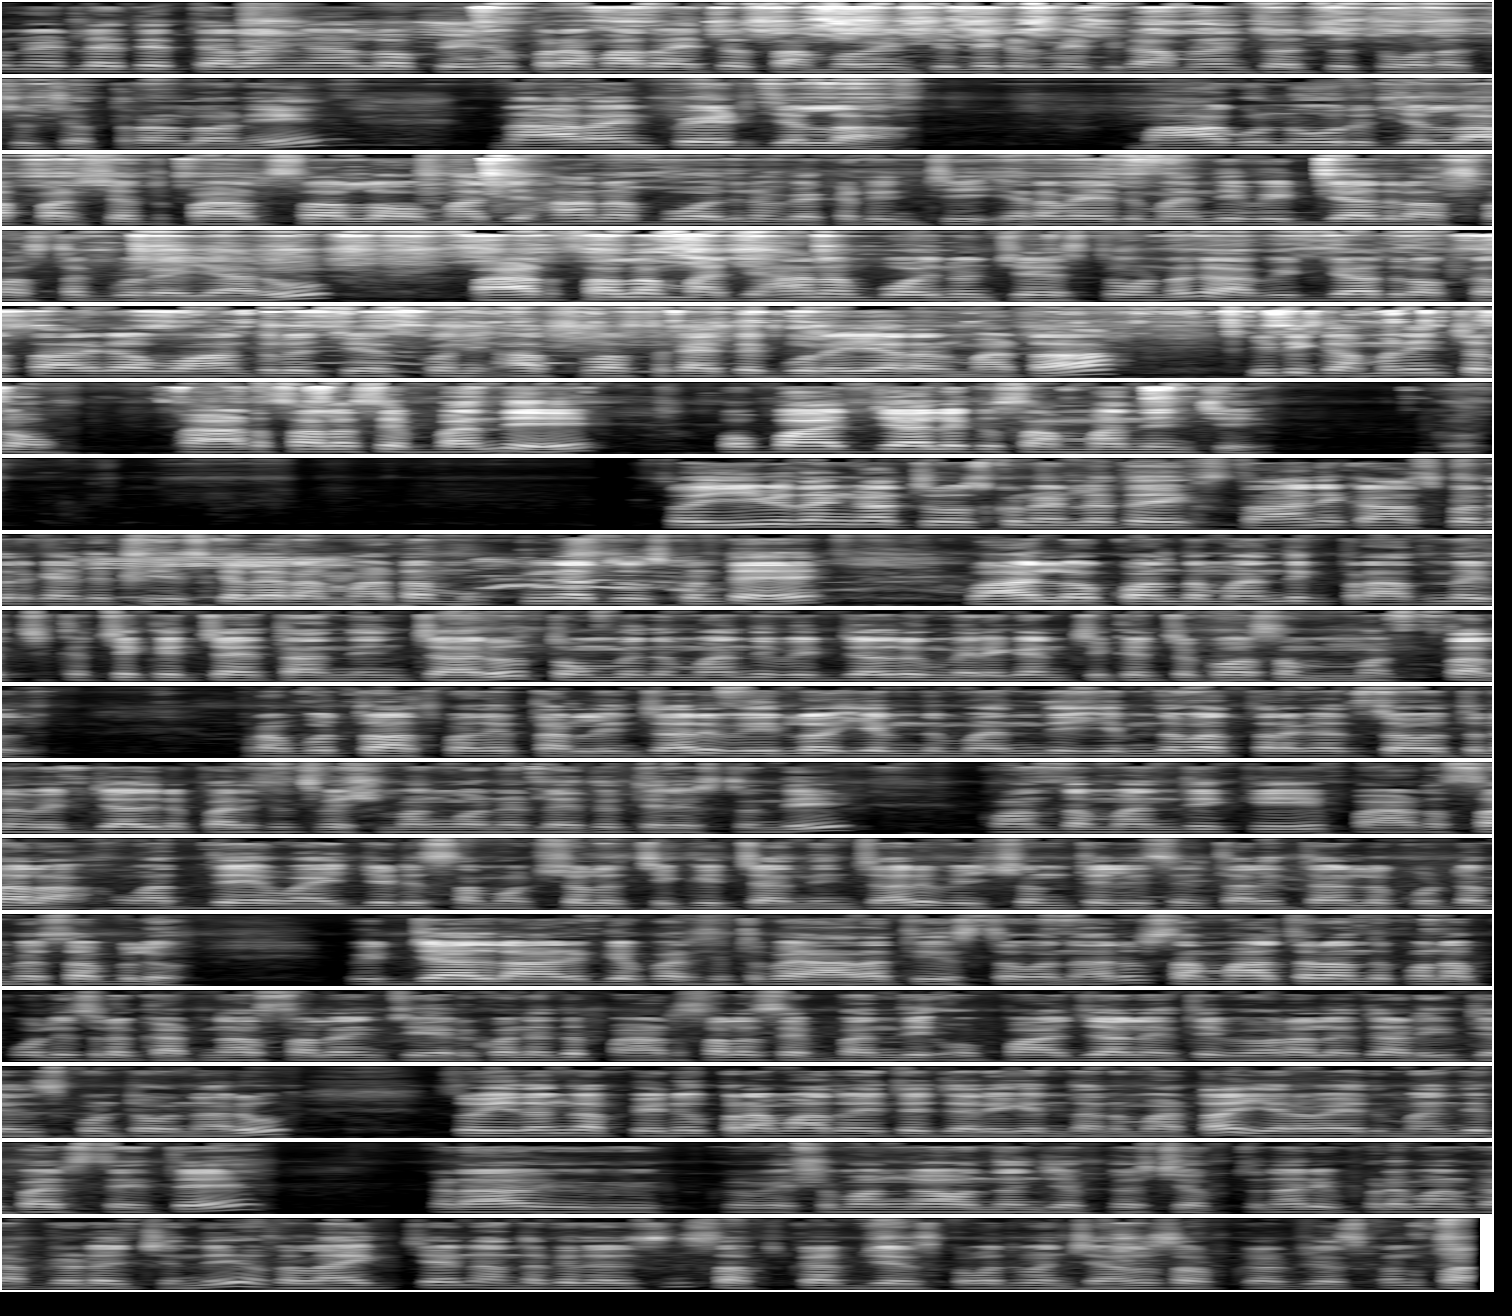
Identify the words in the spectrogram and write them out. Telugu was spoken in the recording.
చూసుకున్నట్లయితే తెలంగాణలో పెను ప్రమాదం అయితే సంభవించింది. ఇక్కడ మీరు గమనించవచ్చు చూడొచ్చు చిత్రంలోని నారాయణపేట జిల్లా మాగునూరు జిల్లా పరిషత్ పాఠశాలలో మధ్యాహ్న భోజనం వికటించి ఇరవై ఐదు మంది విద్యార్థులు అస్వస్థకు గురయ్యారు. పాఠశాలలో మధ్యాహ్నం భోజనం చేస్తూ ఉండగా విద్యార్థులు ఒక్కసారిగా వాంతులు చేసుకొని అస్వస్థకు అయితే గురయ్యారనమాట ఇది గమనించిన పాఠశాల సిబ్బంది ఉపాధ్యాయులకు సంబంధించి సో ఈ విధంగా చూసుకున్నట్లయితే స్థానిక ఆసుపత్రికి అయితే తీసుకెళ్ళారన్నమాట. ముఖ్యంగా చూసుకుంటే వాళ్ళలో కొంతమందికి ప్రాథమిక చికిత్స అయితే అందించారు. తొమ్మిది మంది విద్యార్థులకు మెరుగైన చికిత్స కోసం మక్తల్ ప్రభుత్వ ఆసుపత్రికి తరలించారు. వీరిలో ఎనిమిది మంది ఎనిమిదవ తరగతి చదువుతున్న విద్యార్థిని పరిస్థితి విషమంగా ఉన్నట్లయితే తెలుస్తుంది. కొంతమందికి పాఠశాల వద్దే వైద్యుడి సమక్షంలో చికిత్స అందించారు. విషయం తెలిసిన తల్లిదండ్రులు కుటుంబ సభ్యులు విద్యార్థుల ఆరోగ్య పరిస్థితిపై ఆరా తీస్తూ ఉన్నారు. సమాచారం అందుకున్న పోలీసులు ఘటనా స్థలానికి చేరుకొని అయితే పాఠశాల సిబ్బంది ఉపాధ్యాయులను అయితే వివరాలు అయితే అడిగి తెలుసుకుంటూ ఉన్నారు. సో ఈ విధంగా పెను ప్రమాదం అయితే జరిగిందనమాట ఇరవై ఐదు మంది పరిస్థితి అయితే ఇక్కడ విషమంగా ఉందని చెప్పేసి చెప్తున్నారు. ఇప్పుడే మనకు అప్డేట్ వచ్చింది. ఒక లైక్ చేయండి. అందరికీ తెలిసి సబ్స్క్రైబ్ చేసుకోవద్దు మన ఛానల్ సబ్స్క్రైబ్ చేసుకొని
